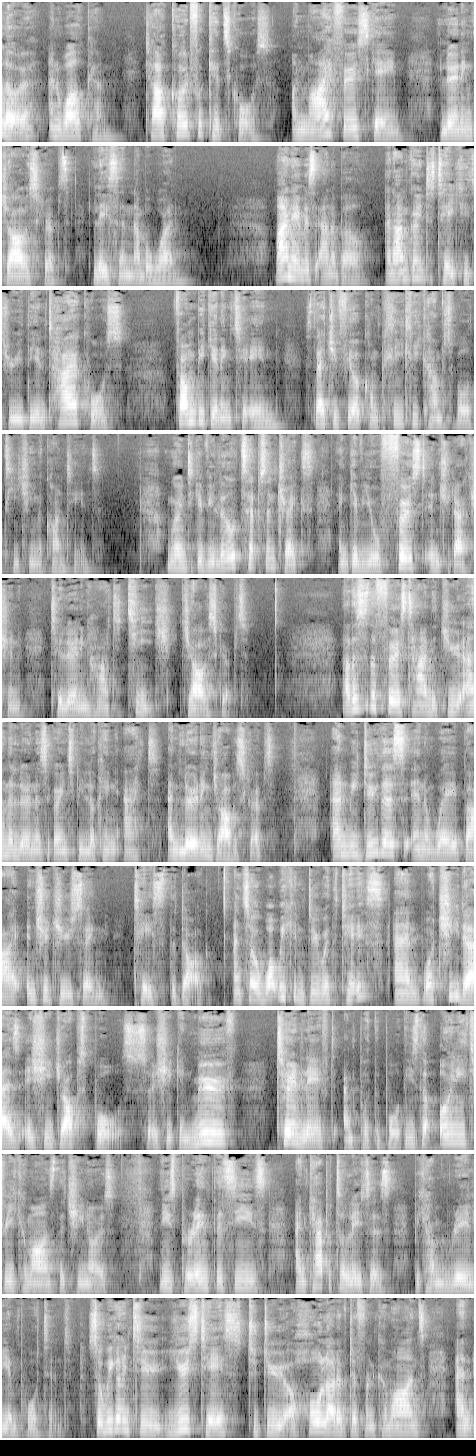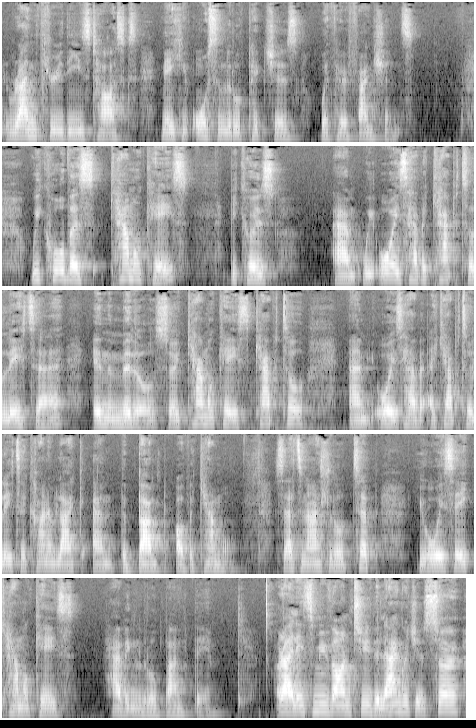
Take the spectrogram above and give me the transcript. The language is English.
Hello and welcome to our Code for Kids course on my first game, Learning JavaScript, lesson number one. My name is Annabelle and I'm going to take you through the entire course from beginning to end so that you feel completely comfortable teaching the content. I'm going to give you little tips and tricks and give you your first introduction to learning how to teach JavaScript. Now, this is the first time that you and the learners are going to be looking at and learning JavaScript. And we do this in a way by introducing Tess the dog. And so, what we can do with Tess, and what she does is she drops balls. So, she can move, turn left, and put the ball. These are the only three commands that she knows. These parentheses and capital letters become really important. So, we're going to use Tess to do a whole lot of different commands and run through these tasks, making awesome little pictures with her functions. We call this camel case because um, we always have a capital letter in the middle. So camel case, capital, um, you always have a capital letter, kind of like um, the bump of a camel. So that's a nice little tip. You always say camel case, having a little bump there. All right, let's move on to the languages. So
